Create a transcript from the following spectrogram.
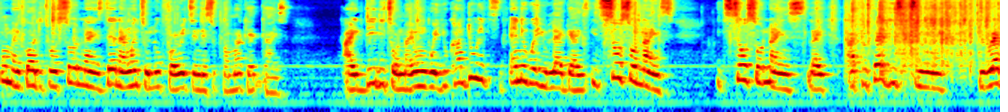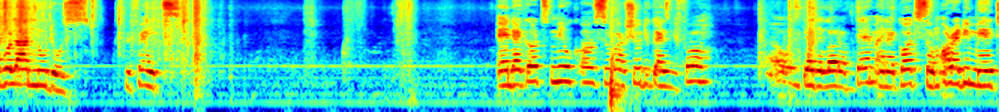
Oh my god it was so nice. Then i went to look for it in the supermarket guys. I did it on my own way. You can do it any way you like guys. It's so so nice it's so so nice. Like i prefer this to the regular noodles. Prefer it. And i got milk also. I've showed you guys before. I always get a lot of them. And i got some already made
